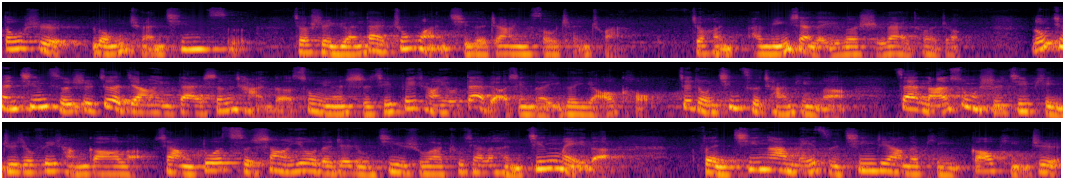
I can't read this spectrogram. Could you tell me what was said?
都是龙泉青瓷，就是元代中晚期的这样一艘沉船，就很很明显的一个时代特征。龙泉青瓷是浙江一带生产的宋元时期非常有代表性的一个窑口。这种青瓷产品呢，在南宋时期品质就非常高了，像多次上釉的这种技术啊，出现了很精美的粉青啊、梅子青这样的品高品质。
